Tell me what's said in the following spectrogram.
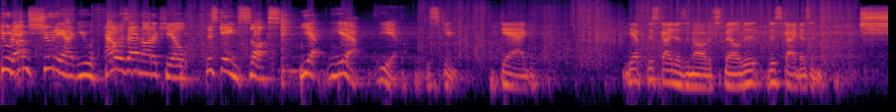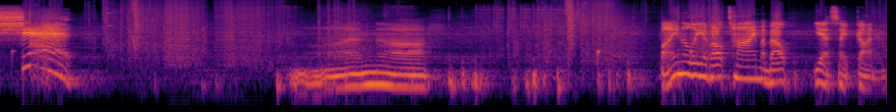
Dude, I'm shooting at you. How is that not a kill? This game sucks. Yeah, yeah, yeah. This game. Gag. Yep, this guy doesn't know how to spell. This, this guy doesn't. Shit! Come on. Uh... Finally, about time, about... Yes, I got him.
